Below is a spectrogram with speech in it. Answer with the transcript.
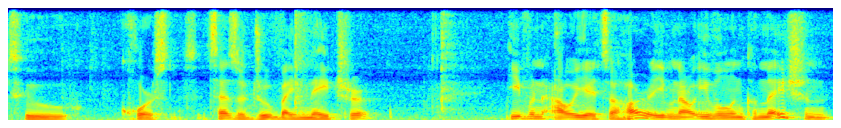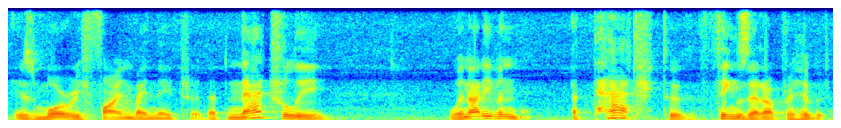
to coarseness. It says a Jew by nature, even our Yetzer Hara, even our evil inclination is more refined by nature. That naturally, we're not even attached to things that are prohibited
